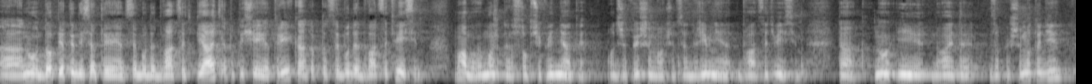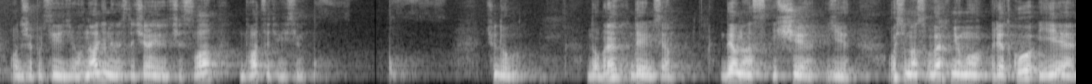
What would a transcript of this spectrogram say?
Е, Ну, до 50 це буде 25, а тут ще є трійка, тобто це буде 28. Ну або ви можете стопчик відняти. Отже, пишемо, що це дорівнює 28. Так, ну і давайте запишемо тоді. Отже, по цій діагоналі не вистачає числа 28. Чудово. Добре, дивимося. Де в нас іще є? Ось у нас у верхньому рядку є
